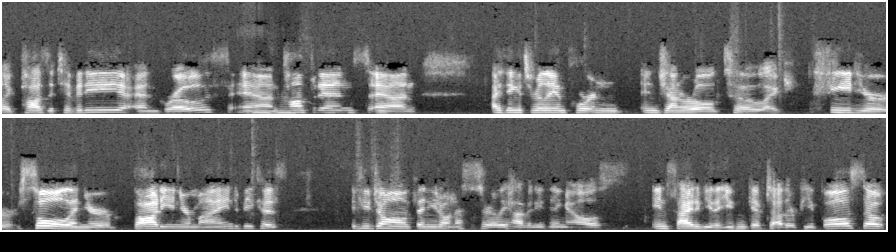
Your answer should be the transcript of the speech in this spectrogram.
like positivity and growth and Mhm. confidence and I think it's really important in general to like feed your soul and your body and your mind because if you don't, then you don't necessarily have anything else inside of you that you can give to other people. So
